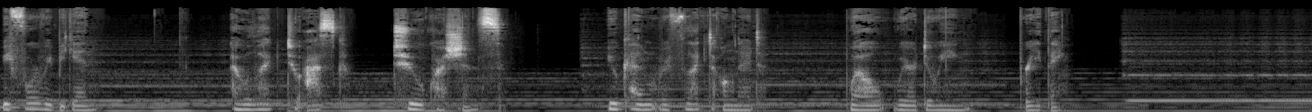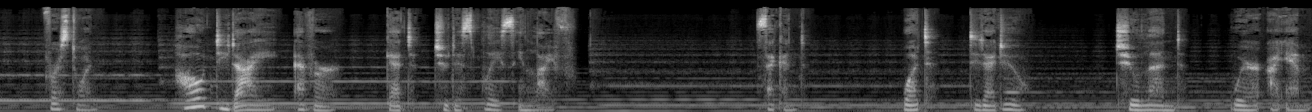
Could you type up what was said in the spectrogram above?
Before we begin, I would like to ask two questions. You can reflect on it while we're doing breathing. First one How did I ever get to this place in life? Second, what did I do to land where I am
